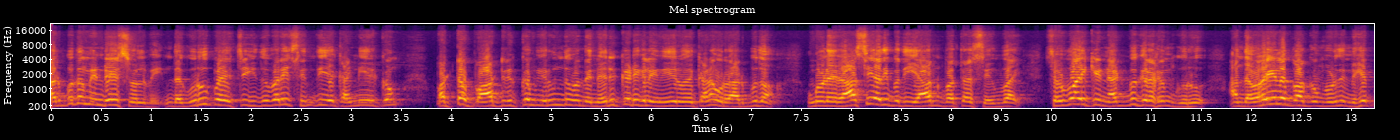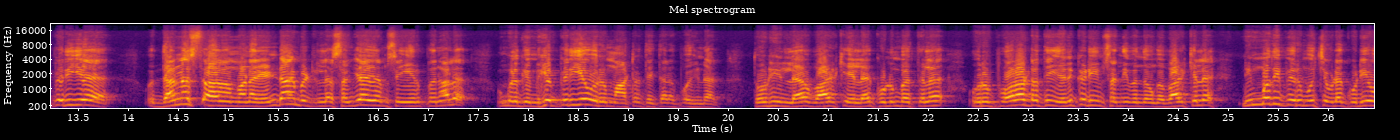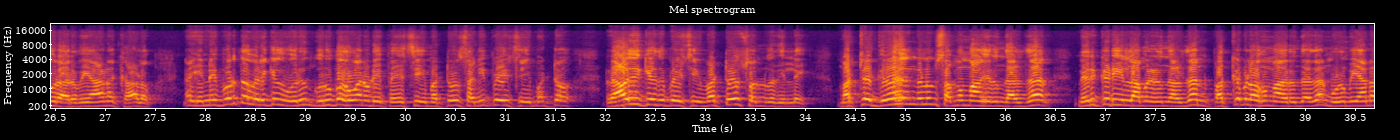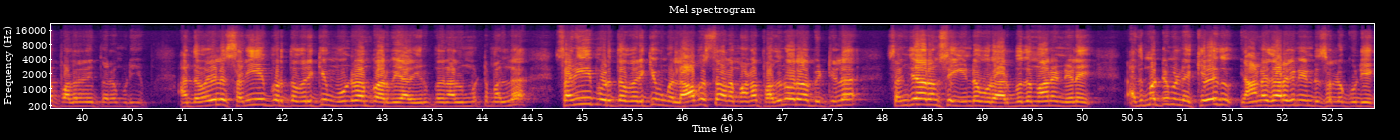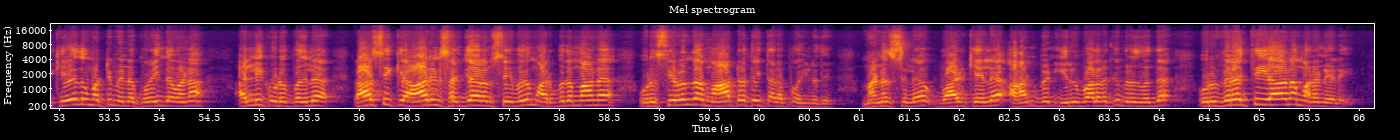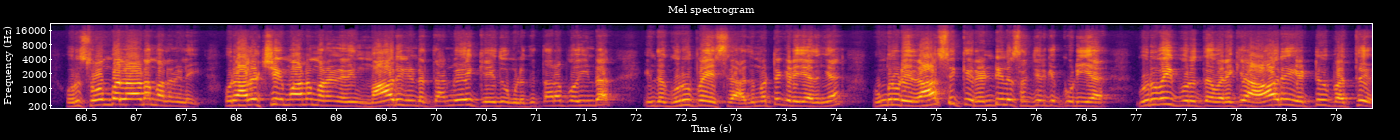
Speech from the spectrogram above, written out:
அற்புதம் என்றே சொல்வேன் இந்த குரு பயிற்சி இதுவரை சிந்திய கண்ணீருக்கும் பட்ட பாட்டிற்கும் இருந்து வந்த நெருக்கடிகளை நீர்வதற்கான ஒரு அற்புதம். உங்களுடைய ராசியாதிபதி யாருன்னு பார்த்தா செவ்வாய். செவ்வாய்க்கு நட்பு கிரகம் குரு. அந்த வகையில் பார்க்கும் பொழுது மிகப்பெரிய தனஸ்தானமான ரெண்டாம் வீட்டில் சஞ்சாயம் செய்ய இருப்பதனால உங்களுக்கு மிகப்பெரிய ஒரு மாற்றத்தை தரப்போகின்றார். தொழிலில் வாழ்க்கையில் குடும்பத்தில் ஒரு போராட்டத்தை நெருக்கடியும் சந்தி வந்தவங்க வாழ்க்கையில் நிம்மதி பெருமூச்சு விடக்கூடிய ஒரு அருமையான காலம். நான் என்னை பொறுத்த வரைக்கும் ஒரு குரு பகவானுடைய பயிற்சியை மட்டும் சனி பயிற்சியை மட்டும் ராகுகேது பயிற்சியை மட்டும் சொல்வதில்லை. மற்ற கிரகங்களும் சமமாக இருந்தால்தான் நெருக்கடி இல்லாமல் இருந்தால்தான் பக்கபலகமாக இருந்தால் தான் முழுமையான பலனை பெற முடியும். அந்த வகையில் சனியை பொறுத்த வரைக்கும் மூன்றாம் பார்வையாக இருப்பதனால் மட்டுமல்ல சனியை பொறுத்த வரைக்கும் உங்கள் லாபஸ்தானமான பதினோராம் வீட்டில் சஞ்சாரம் செய்கின்ற ஒரு அற்புதமான நிலை. அது மட்டும் இல்லை கேது ஞானகாரகன் என்று சொல்லக்கூடிய கேது மட்டும் என்ன குறைந்தவனா? அள்ளி கொடுப்பதில் ராசிக்கு ஆறில் சஞ்சாரம் செய்வதும் அற்புதமான ஒரு சிறந்த மாற்றத்தை தரப்போகிறது மனசில் வாழ்க்கையில் ஆண் பெண் இருபாலருக்கும் இருந்து வந்த ஒரு விரக்தியான மனநிலை. ஒரு சோம்பலான மனநிலை ஒரு அலட்சியமான மனநிலை மாறுகின்ற தன்மையை கேது உங்களுக்கு தரப்போகின்றார். இந்த குரு பயிற்சியில் அது மட்டும் கிடையாதுங்க. உங்களுடைய ராசிக்கு ரெண்டில் சஞ்சரிக்கக்கூடிய குருவை பொறுத்த வரைக்கும் ஆறு எட்டு பத்து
